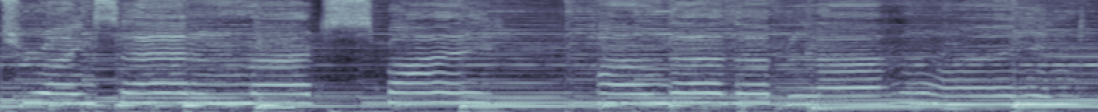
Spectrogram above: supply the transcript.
Trying sad and much spite under the blind.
